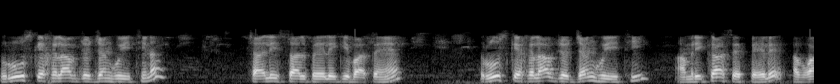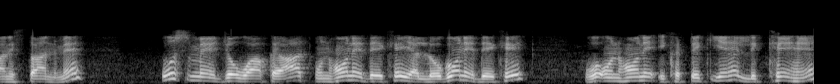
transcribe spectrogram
روس کے خلاف جو جنگ ہوئی تھی نا، چالیس سال پہلے کی باتیں ہیں۔ روس کے خلاف جو جنگ ہوئی تھی امریکہ سے پہلے افغانستان میں، اس میں جو واقعات انہوں نے دیکھے یا لوگوں نے دیکھے، وہ انہوں نے اکٹھے کیے ہیں، لکھے ہیں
